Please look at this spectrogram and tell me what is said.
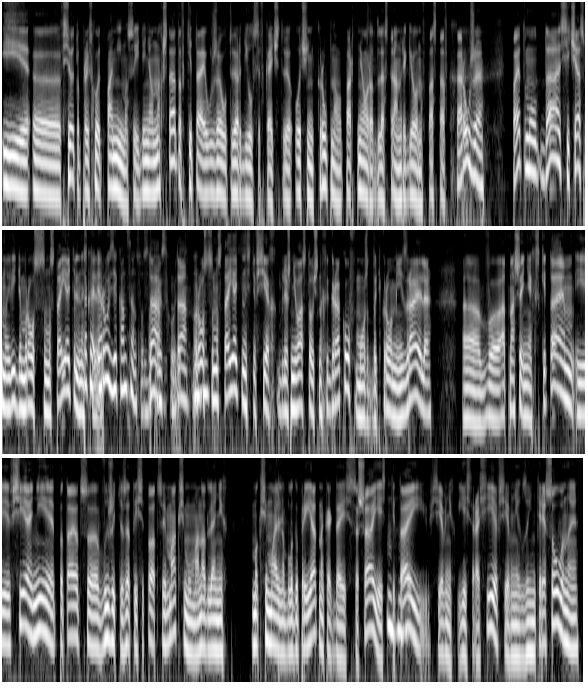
и э, все это происходит помимо Соединенных Штатов. Китай уже утвердился в качестве очень крупного партнера для стран регионов в поставках оружия. Поэтому, да, сейчас мы видим рост самостоятельности. Такая эрозия консенсуса да, происходит. Да, угу. рост самостоятельности всех ближневосточных игроков, может быть, кроме Израиля, э, в отношениях с Китаем, и все они пытаются выжить из этой ситуации максимум, она для них максимально благоприятно, когда есть США, есть угу. Китай, все в них есть Россия, все в них заинтересованы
